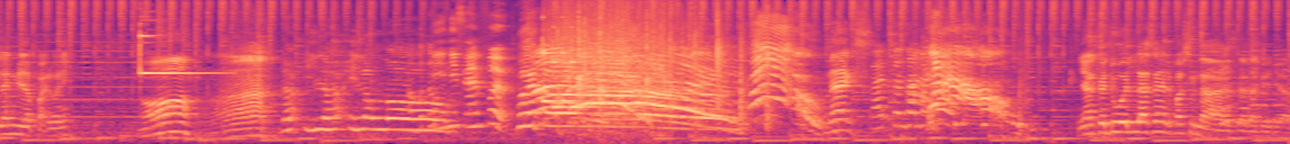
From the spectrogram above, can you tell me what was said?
Lan boleh dapat dua ni Oh. Ah. La ilaha illallah. And Ferb. Betul! Next. Cartoon sama wow. Yang kedua last kan lepas tu last dah tadi dia.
